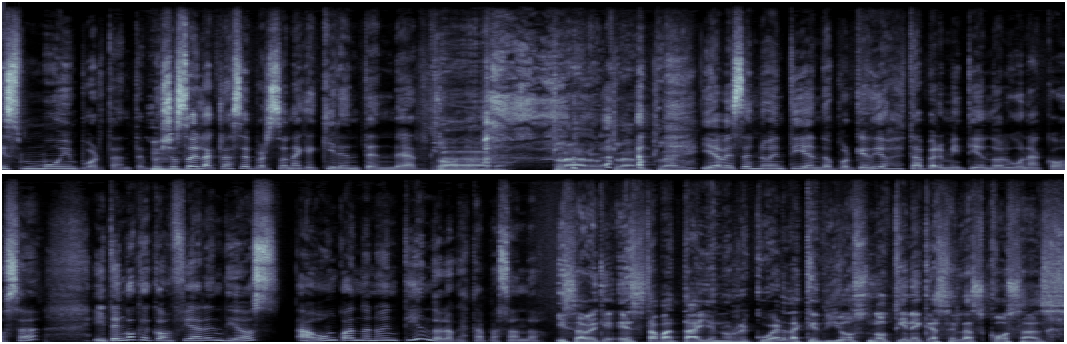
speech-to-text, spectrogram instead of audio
es muy importante, pues yo soy mm. la clase de persona que quiere entender claro, Claro, claro, claro. y a veces no entiendo por qué Dios está permitiendo alguna cosa y tengo que confiar en Dios aun cuando no entiendo lo que está pasando. Y sabe que esta batalla nos recuerda que Dios no tiene que hacer las cosas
